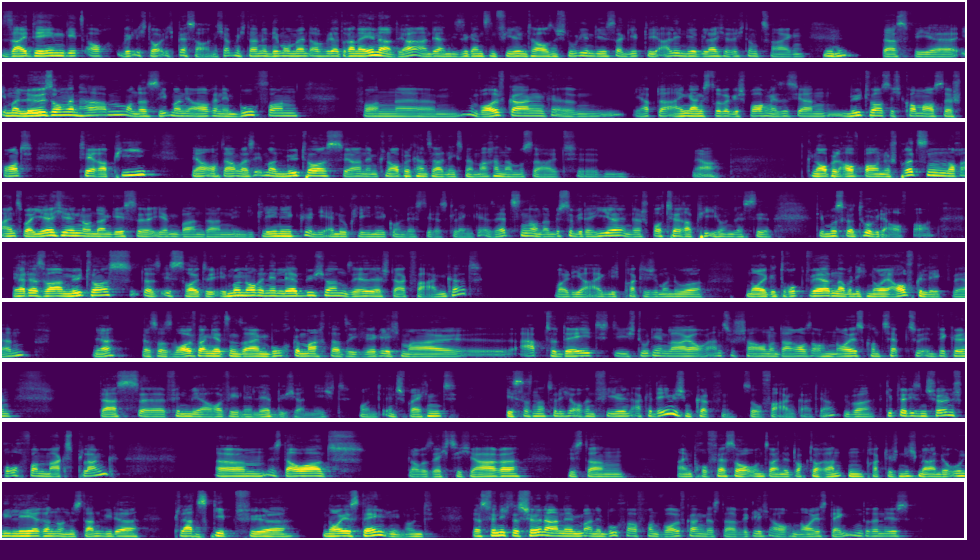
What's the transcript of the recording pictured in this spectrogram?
seitdem geht es auch wirklich deutlich besser. Und ich habe mich dann in dem Moment auch wieder daran erinnert, ja, an, der, an, diese ganzen vielen tausend Studien, die es da gibt, die alle in die gleiche Richtung zeigen, mhm. dass wir immer Lösungen haben. Und das sieht man ja auch in dem Buch von, von ähm, Wolfgang. Ähm, ihr habt da eingangs drüber gesprochen. Es ist ja ein Mythos. Ich komme aus der Sporttherapie. Ja, auch da war es immer ein Mythos. Ja, an dem Knorpel kannst du halt nichts mehr machen. Da musst du halt, ähm, ja, Knorpel aufbauende Spritzen, noch ein, zwei Jährchen und dann gehst du irgendwann dann in die Klinik, in die Endoklinik und lässt dir das Gelenk ersetzen und dann bist du wieder hier in der Sporttherapie und lässt dir die Muskulatur wieder aufbauen. Ja, das war ein Mythos, das ist heute immer noch in den Lehrbüchern sehr, sehr stark verankert, weil die ja eigentlich praktisch immer nur neu gedruckt werden, aber nicht neu aufgelegt werden. Ja, das, was Wolfgang jetzt in seinem Buch gemacht hat, sich wirklich mal äh, up to date die Studienlage auch anzuschauen und daraus auch ein neues Konzept zu entwickeln, das äh, finden wir ja häufig in den Lehrbüchern nicht. Und entsprechend ist das natürlich auch in vielen akademischen Köpfen so verankert. Ja? Über, es gibt ja diesen schönen Spruch von Max Planck, ähm, es dauert, ich glaube, 60 Jahre, bis dann ein Professor und seine Doktoranden praktisch nicht mehr an der Uni lehren und es dann wieder Platz mhm. gibt für neues Denken. Und das finde ich das Schöne an dem, an dem Buch auch von Wolfgang, dass da wirklich auch neues Denken drin ist.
